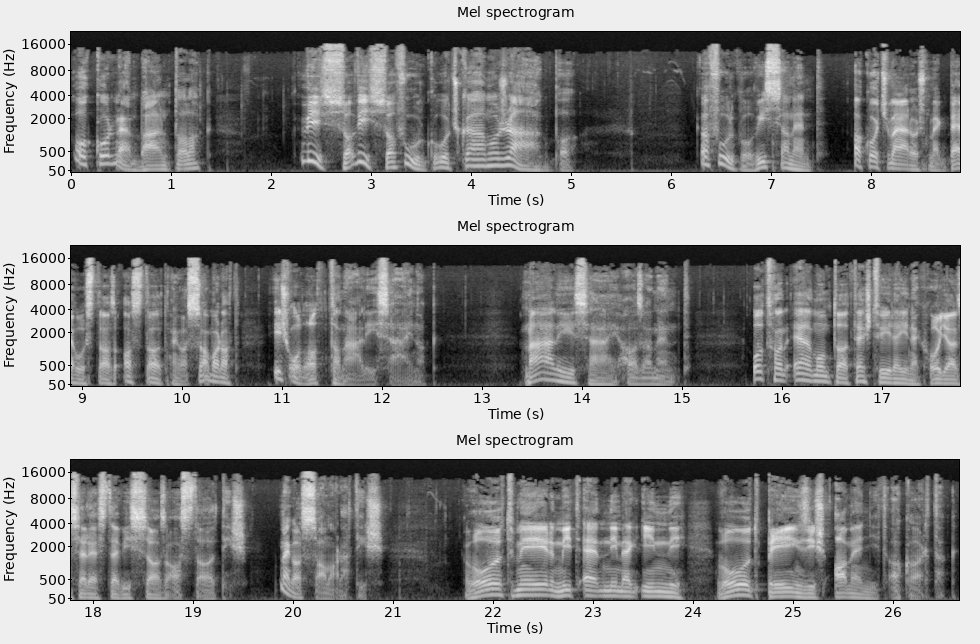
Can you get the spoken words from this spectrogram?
akkor nem bántalak. Vissza, vissza, furkócskám a zsákba. A furkó visszament, a kocsmáros meg behozta az asztalt meg a szamarat, és odaadta Málészájnak. Málészáj hazament. Otthon elmondta a testvéreinek, hogyan szerezte vissza az asztalt is, meg a szamarat is. Volt mér mit enni meg inni, volt pénz is, amennyit akartak.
